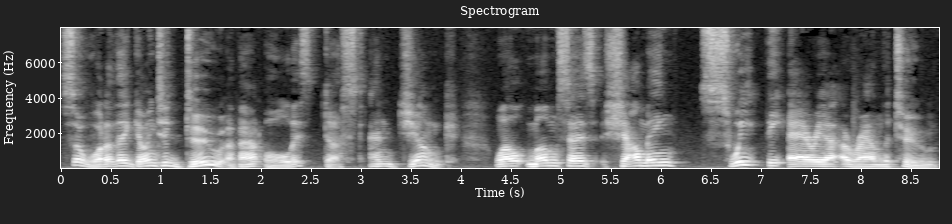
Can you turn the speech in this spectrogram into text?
So, what are they going to do about all this dust and junk? Well, Mum says, Xiaoming, sweep the area around the tomb.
